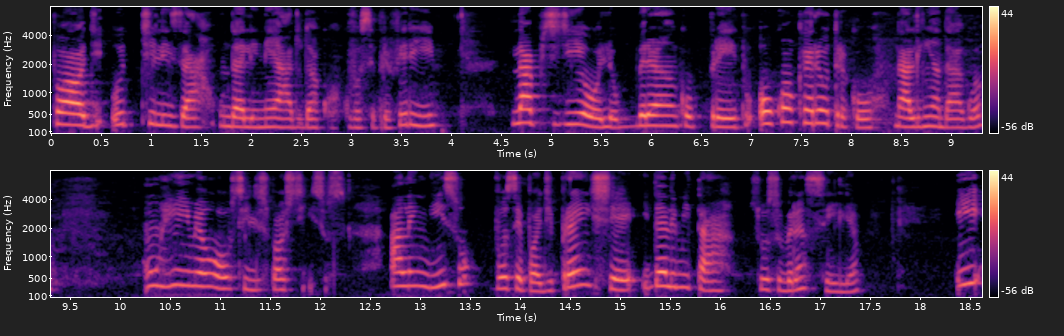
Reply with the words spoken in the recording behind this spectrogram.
Pode utilizar um delineado da cor que você preferir, lápis de olho branco, preto ou qualquer outra cor na linha d'água, um rímel ou cílios postiços. Além disso, você pode preencher e delimitar sua sobrancelha e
